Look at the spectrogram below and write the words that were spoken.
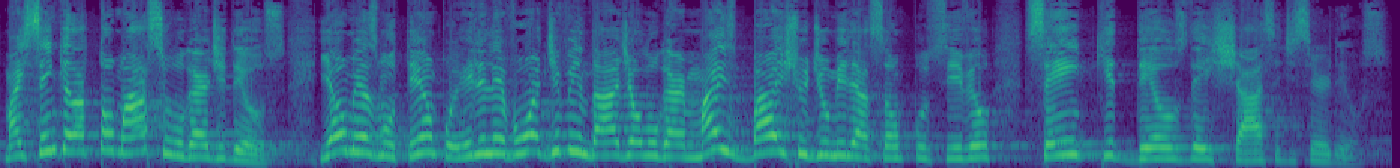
mas sem que ela tomasse o lugar de Deus. E ao mesmo tempo, ele levou a divindade ao lugar mais baixo de humilhação possível, sem que Deus deixasse de ser Deus.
